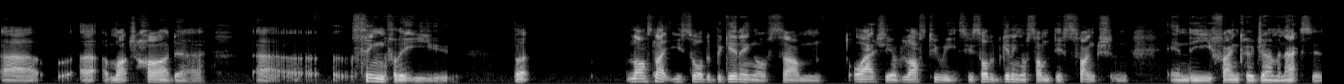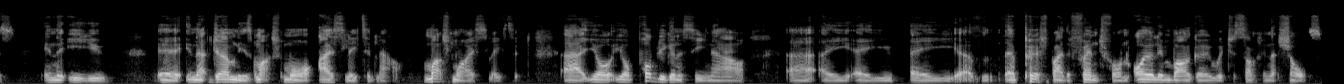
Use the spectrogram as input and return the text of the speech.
uh, a, a, much harder uh, thing for the EU But last night you saw the beginning of some, or actually of last two weeks, you saw the beginning of some dysfunction in the Franco-German axis in the EU. Uh, in that Germany is much more isolated now, much more isolated. Uh, you're you're probably going to see now uh, a a a, um, a, push by the French for an oil embargo, which is something that Scholz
